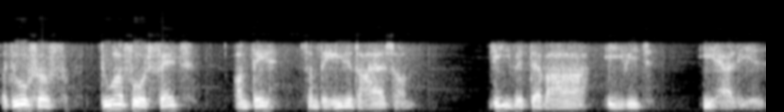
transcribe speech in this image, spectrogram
For du, for, du har fået fat om det, som det hele drejer sig om. Livet, der varer evigt i herlighed.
